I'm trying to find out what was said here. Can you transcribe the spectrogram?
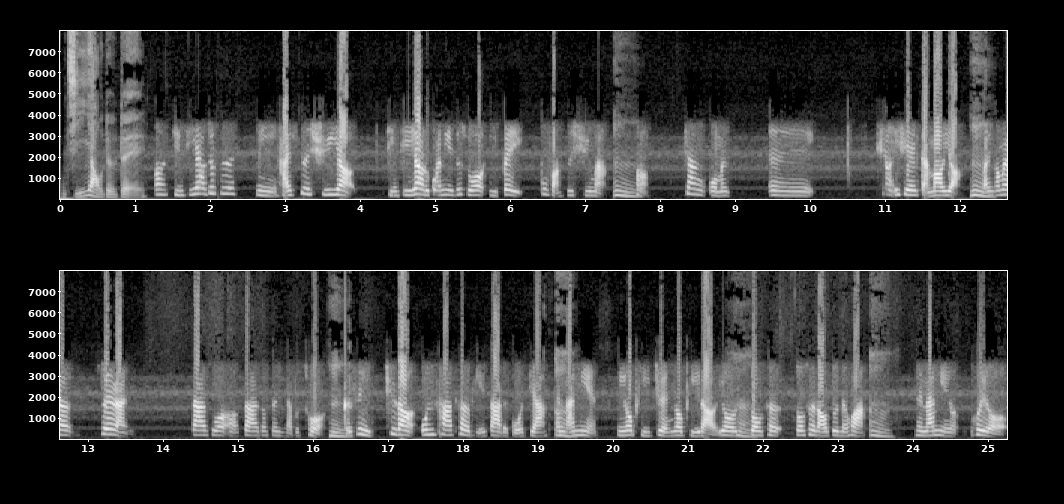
紧急药，对不对？啊，紧急药就是你还是需要紧急药的观念，就是说以备不防之需嘛。嗯，好。像我们，嗯，像一些感冒药，嗯，感冒药虽然大家说哦，大家都身体还不错，嗯，可是你去到温差特别大的国家，很难免你又疲倦又疲劳又舟车舟车劳顿的话，嗯，很难免有会有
